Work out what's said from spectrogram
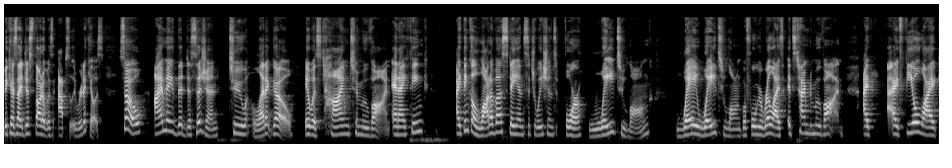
because I just thought it was absolutely ridiculous. So I made the decision to let it go. It was time to move on. And I think I think a lot of us stay in situations for way too long, way, way too long before we realize it's time to move on. I I feel like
